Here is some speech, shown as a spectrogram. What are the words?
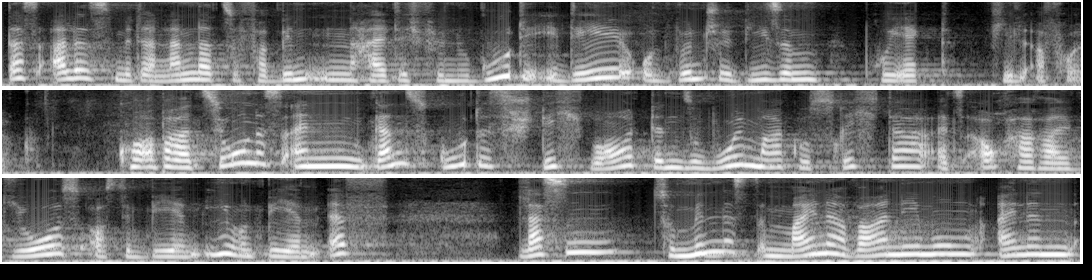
Das alles miteinander zu verbinden, halte ich für eine gute Idee und wünsche diesem Projekt viel Erfolg. Kooperation ist ein ganz gutes Stichwort, denn sowohl Markus Richter als auch Harald Joos aus dem BMI und BMF lassen zumindest in meiner Wahrnehmung einen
